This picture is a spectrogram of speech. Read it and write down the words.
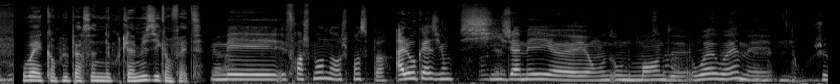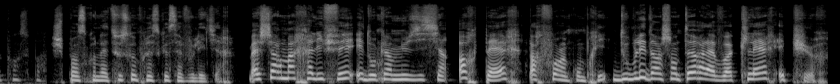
Ouais, quand plus personne n'écoute la musique en fait. Mais franchement, non, je pense pas. À l'occasion, si jamais euh, on, on demande. Ouais, ouais, mais non, je pense pas. Je pense qu'on a tous compris ce que ça voulait dire. Bachar Mar Khalife est donc un musicien hors pair, parfois incompris, doublé d'un chanteur à la voix claire et pure.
